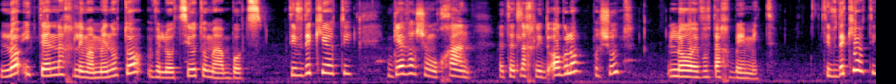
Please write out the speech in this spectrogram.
לא ייתן לך לממן אותו ולהוציא אותו מהבוץ. תבדקי אותי. גבר שמוכן לתת לך לדאוג לו, פשוט לא אוהב אותך באמת. תבדקי אותי.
